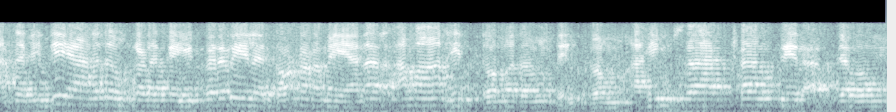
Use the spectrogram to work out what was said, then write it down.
அந்த வித்தியானது உங்களுக்கு இப்பிறவியில தோணணுமையானால் அமானித்வமதம் வித்வம் அஹிம்சா சாந்தி ராஜவம்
